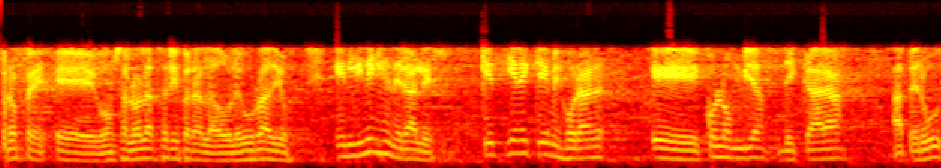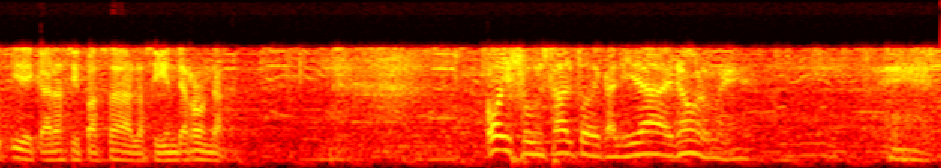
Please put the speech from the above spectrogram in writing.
Profe, eh, Gonzalo Lazari para la W Radio. En líneas generales, ¿qué tiene que mejorar eh, Colombia de cara a Perú y de cara si pasa a la siguiente ronda? Hoy fue un salto de calidad enorme. Eh,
